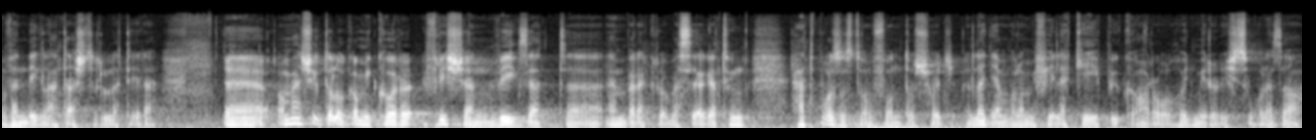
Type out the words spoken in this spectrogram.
a vendéglátás területére. A másik dolog, amikor frissen végzett emberekről beszélgetünk, hát borzasztóan fontos, hogy legyen valamiféle képük arról, hogy miről is szól ez a,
